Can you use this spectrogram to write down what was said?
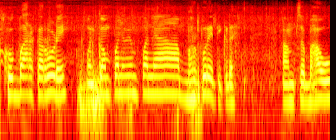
खूप बारका रोड आहे पण कंपनी विंपन्या भरपूर आहे तिकडं. आमचं भाऊ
